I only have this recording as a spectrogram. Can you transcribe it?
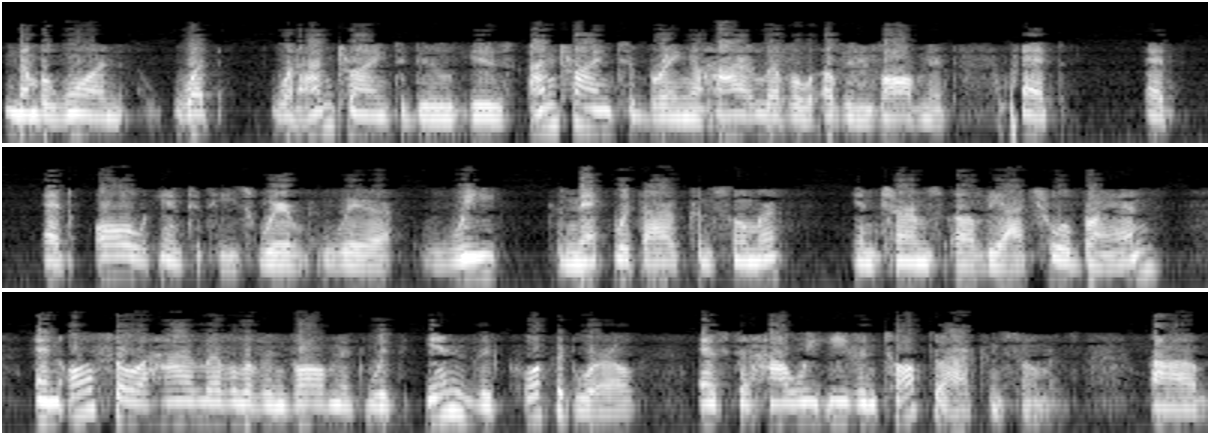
number one, what what I'm trying to do is I'm trying to bring a higher level of involvement at at at all entities where where we connect with our consumer in terms of the actual brand, and also a higher level of involvement within the corporate world as to how we even talk to our consumers. Um,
